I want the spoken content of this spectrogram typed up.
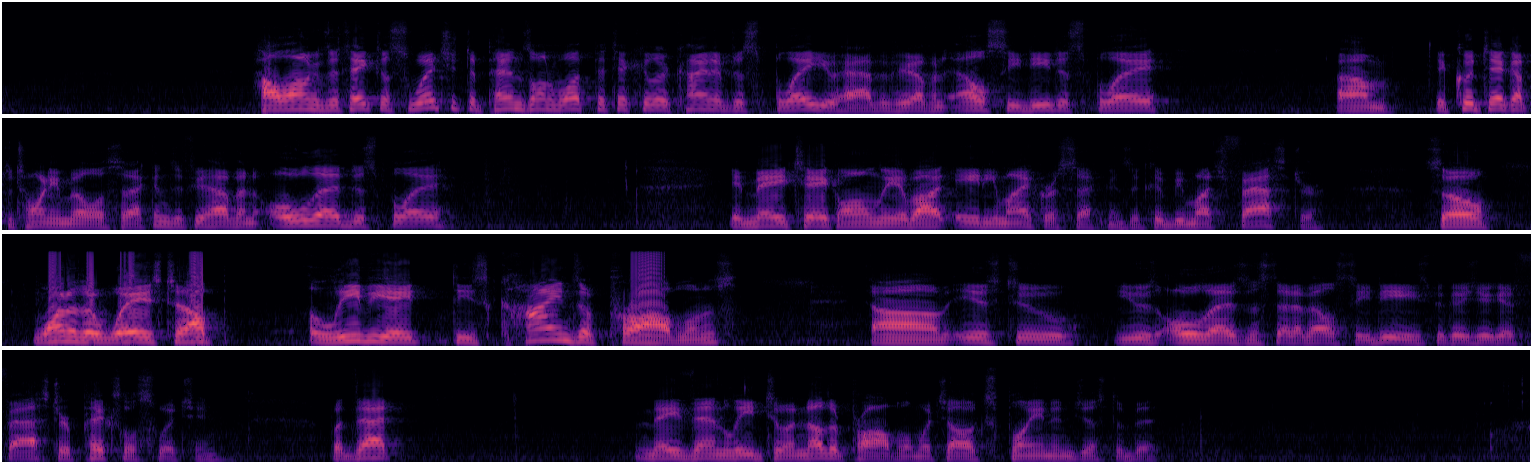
How long does it take to switch? It depends on what particular kind of display you have. If you have an LCD display um, it could take up to 20 milliseconds. If you have an OLED display it may take only about 80 microseconds. It could be much faster. So, one of the ways to help alleviate these kinds of problems um, is to use OLEDs instead of LCDs because you get faster pixel switching. But that may then lead to another problem which I'll explain in just a bit.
